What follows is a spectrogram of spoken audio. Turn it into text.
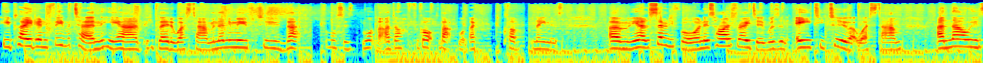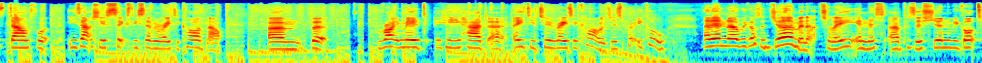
he played in FIFA 10. He had he played at West Ham, and then he moved to that. What's his what that? I forgot that what that club name is. Um, he had a 74, and his highest rated was an 82 at West Ham, and now he's down for. He's actually a 67 rated card now. Um, but right mid, he had an 82 rated card, which is pretty cool. And then uh, we got a German actually in this uh, position. We got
